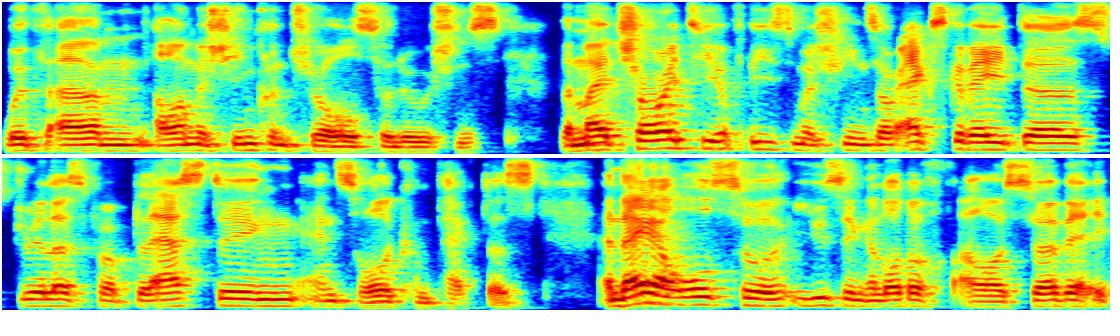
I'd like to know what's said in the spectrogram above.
with um, our machine control solutions. The majority of these machines are excavators, drillers for blasting, and soil compactors. And they are also using a lot of our survey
